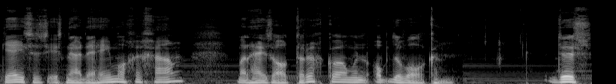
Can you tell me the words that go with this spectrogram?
Jezus is naar de hemel gegaan, maar hij zal terugkomen op de wolken. Dus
